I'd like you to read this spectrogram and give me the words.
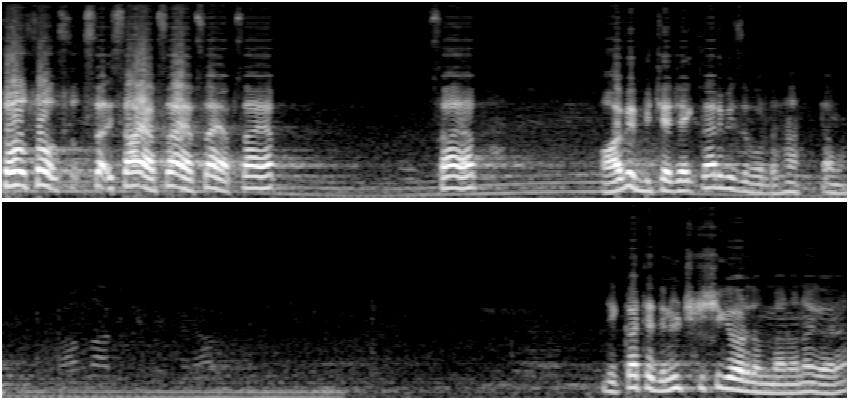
Sol sol sol- sağ, sağ yap, sağ yap, sağ yap, sağ yap. Sağ yap. Abi biçecekler bizi burada. Ha tamam. vallahi bitirecekler abi. Dikkat edin 3 kişi gördüm ben ona göre.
